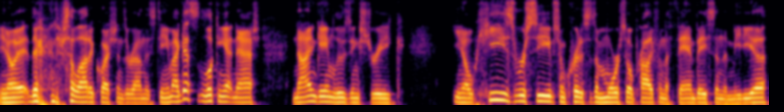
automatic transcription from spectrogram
you know, it, eh, there, there's a lot of questions around this team. I guess looking at Nash, nine game losing streak, you know, he's received some criticism more so probably from the fan base than the media.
